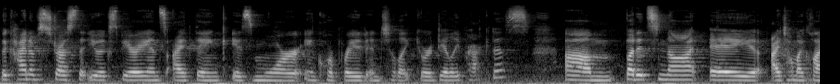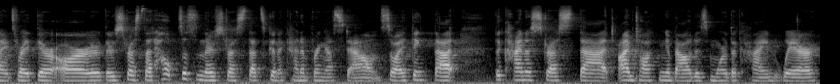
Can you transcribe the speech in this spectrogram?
the kind of stress that you experience, I think, is more incorporated into like your daily practice. Um, but it's not a i tell my clients right there are there's stress that helps us and there's stress that's going to kind of bring us down so i think that the kind of stress that i'm talking about is more the kind where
